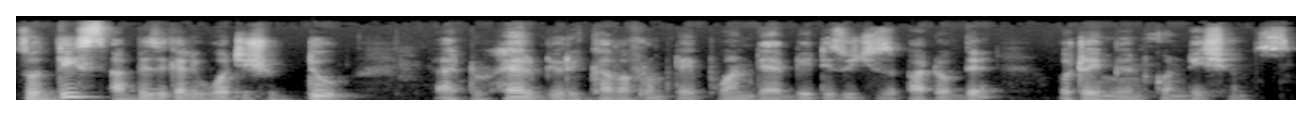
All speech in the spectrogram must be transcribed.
So these are basically what you should do uh, to help you recover from type 1 diabetes, which is a part of the autoimmune conditions.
